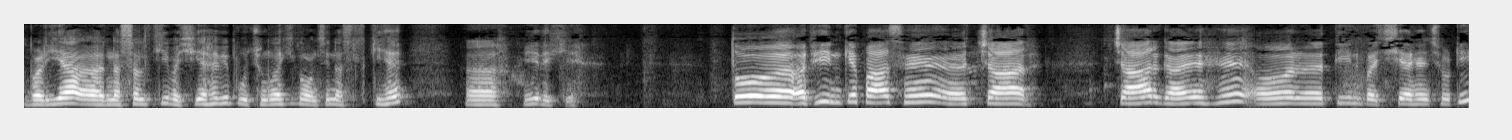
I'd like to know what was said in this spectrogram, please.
बढ़िया नस्ल की बछिया है। भी पूछूँगा कि कौन सी नस्ल की है। आ, ये देखिए। तो अभी इनके पास हैं चार। चार गाय हैं और तीन बछिया हैं छोटी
